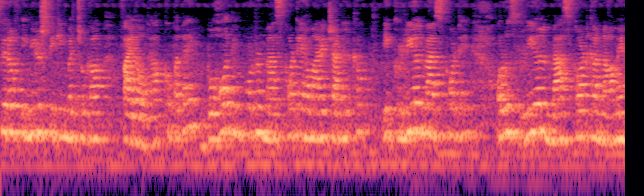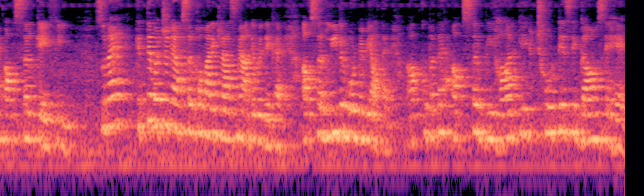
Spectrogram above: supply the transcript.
सिर्फ़ इंग्लिश स्पीकिंग बच्चों का फ़ायदा होता है. आपको पता है बहुत इंपॉर्टेंट मैस्कॉट है हमारे चैनल का. एक रियल मैस्कॉट है. और उस रियल मैस्कॉट का नाम है अफसर कैफी. सुना है? कितने बच्चों ने अफसर को हमारी क्लास में आते हुए देखा है? अफसर लीडर बोर्ड में भी आता है। आपको पता है, अफसर बिहार के एक छोटे से गाँव से है।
